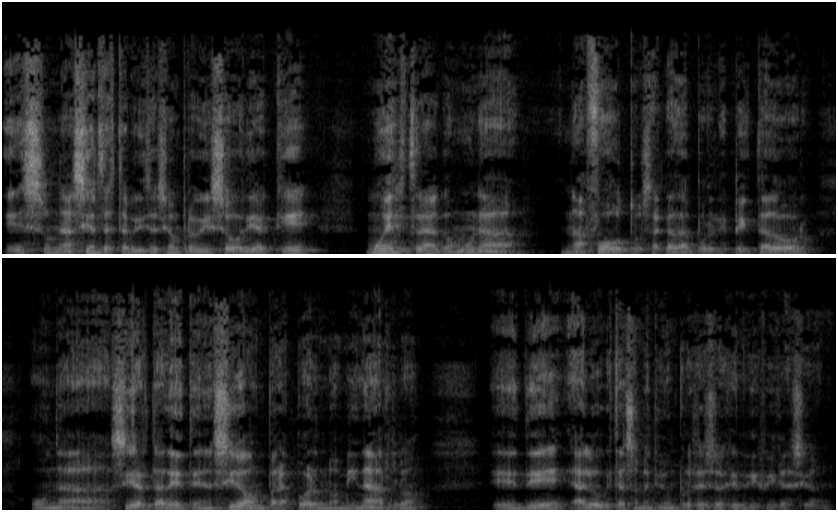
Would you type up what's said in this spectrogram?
es una cierta estabilización provisoria que muestra como una, foto sacada por el espectador, una cierta detención para poder nominarlo eh, de algo que está sometido a un proceso de generificación.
